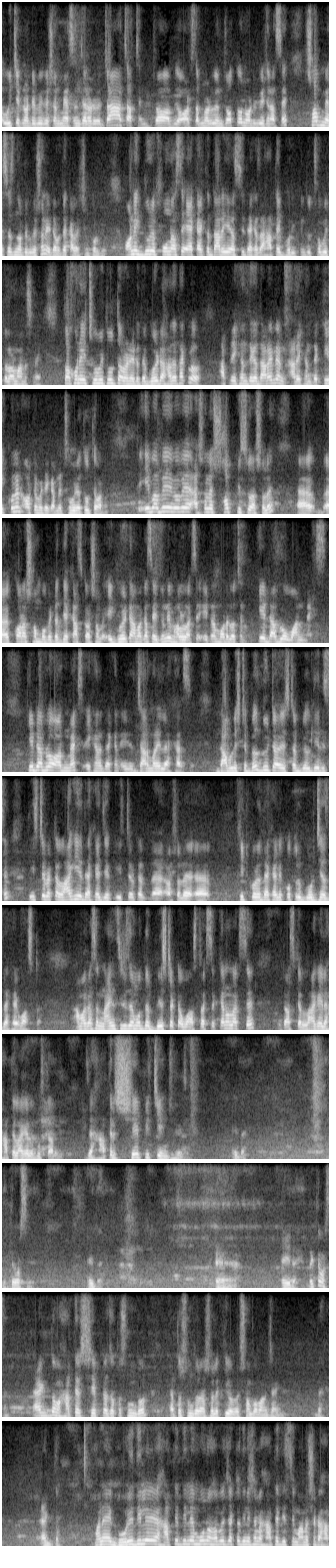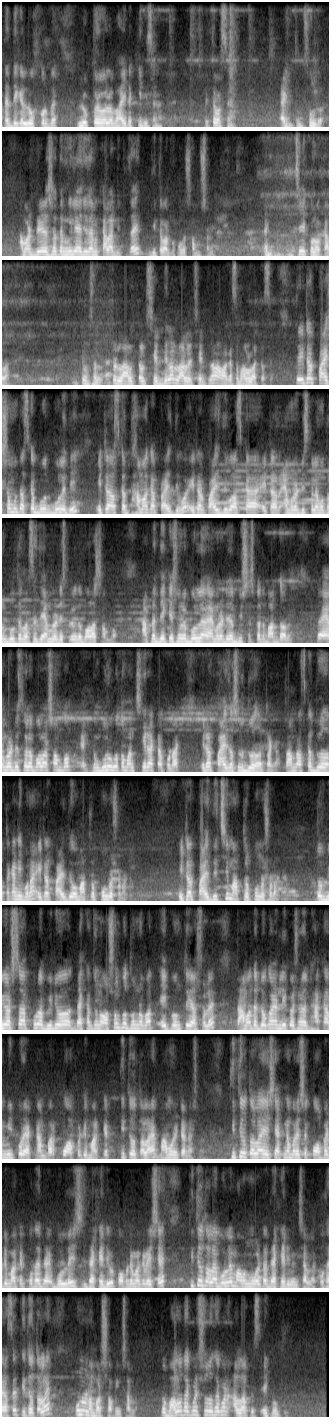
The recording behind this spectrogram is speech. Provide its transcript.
WeChat notification Messenger notification যা চাচ্ছেন, সব হোয়াটসঅ্যাপ নোটিফিকেশন যত নোটিফিকেশন আছে, সব মেসেজ নোটিফিকেশন এটার মধ্যে কালেকশন করবে। অনেক দূরে ফোন আছে, একা একটা দাঁড়িয়ে আছি, দেখা যায় হাতে ঘড়ি, কিন্তু ছবি তোলার মানুষ নাই। তখন এই ছবি তুলতে পারেন এটাতে ঘড়িটা হাতে থাকল, আপনি এখান থেকে দাঁড়াইলেন, আর এখান থেকে ক্লিক করলেন অটোমেটিক আপনি ছবিটা তুলতে পারেন তো এভাবে এভাবে আসলে সব কিছু আসলে করা সম্ভব, এটা দিয়ে কাজ করা সম্ভব। এই ঘড়িটা আমার কাছে এই জন্যই ভালো লাগছে, এটার মডেল হচ্ছে K W one max K W one max এখানে দেখেন এই যে জার্মানি লেখা আছে। ডাবল স্টেপ বেল দুইটা স্টেপ বেল দিয়ে দিছে। স্টেপ একটা লাগিয়ে দেখায় যে স্টেপটা আসলে ফিট করে দেখাইলে কত গর্জিয়াস দেখায় ওয়াচটা আমার কাছে নাইন সিরিজের মধ্যে বেস্ট একটা ওয়াচ লাগছে। কেন লাগছে? এটা আজকে লাগাইলে, হাতে লাগাইলে বুঝতে পারবে যে হাতের শেপই চেঞ্জ হয়ে যায়। এই দেখ, দেখতে পাচ্ছেন এই দেখ এই দেখ, দেখতে পাচ্ছেন একদম হাতের শেপটা যত সুন্দর, এত সুন্দর আসলে কীভাবে সম্ভব আমি জানি না। একদম। মানে ঘড়ি দিলে, হাতে দিলে মনে হবে যে একটা জিনিস আমি হাতে দিচ্ছি মানুষ এটা হাতের দিকে লুক করবে। লুক করে বলো ভাই, এটা কি দিচ্ছেন হাতে দেখতে পাচ্ছেন? একদম সুন্দর। আমার ড্রেসের সাথে মিলিয়ে যদি আমি কালার দিতে চাই, দিতে পারব, কোনো সমস্যা নেই। একদম, যে কোনো কালার একটু লাল টাল শেড দিলাম, লালের শেড দিলাম, আমার কাছে ভালো লাগতেছে। তো এটার প্রাইস সম্বন্ধে আজকে বলে দিই। এটা আজকে ধামাকা প্রাইস দিব। এটার প্রাইস দিব আজকে, এটার অ্যামোলেড ডিসপ্লে মতন বলতে পারছে যে অ্যামোলেড ডিসপ্লে কিন্তু বলা সম্ভব। আপনি দেখে শুনে বললে অ্যামোলেড বিশ্বাস করতে বাধ্য হবে। তো অ্যামোলেড ডিসপ্লে বলা সম্ভব, একদম গুণগত মান সেরা একটা প্রোডাক্ট এটার প্রাইস আসলে দু হাজার টাকা। তো আমরা আজকে দু হাজার টাকা নিব না, এটার প্রাইস দেবো মাত্র পনেরোশো টাকা। এটার প্রাইস দিচ্ছি মাত্র পনেরোশো টাকা। তো ভিউয়ার্সরা পুরো ভিডিও দেখার জন্য অসংখ্য ধন্যবাদ। এই পর্যন্তই আসলে। তা আমাদের দোকানের লোকেশন ঢাকা মিরপুর এক নাম্বার কোঅপারেটিভ মার্কেট তৃতীয় তলায় মামুন ইন্টারন্যাশনাল তৃতীয় তলায় এসে এক নাম্বার এসে কোঅপারেটিভ মার্কেট কোথায় বললেই দেখাই দিবে। কোঅপারেটিভ মার্কেট এসে তৃতীয় তলায় বললে মামুন মোবাইলটা দেখাই দিবে ইনশাল্লাহ কোথায় আছে? তৃতীয় তলায় পনেরো নাম্বার শপিং ইনশাল্লাহ তো ভালো থাকবেন, সুস্থ থাকবেন, আল্লাহ হাফেজ। এই পর্যন্ত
